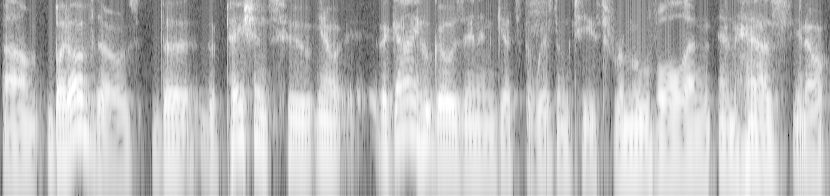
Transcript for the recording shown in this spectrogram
Um, but of those, the the patients who, you know, the guy who goes in and gets the wisdom teeth removal and and has, you know,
